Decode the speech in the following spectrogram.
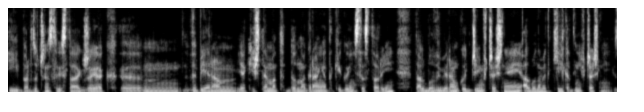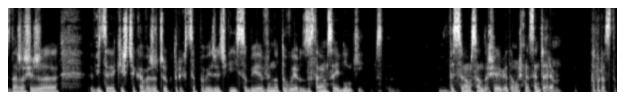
i bardzo często jest tak, że jak um, wybieram jakiś temat do nagrania takiego Instastory, to albo wybieram go dzień wcześniej, albo nawet kilka dni wcześniej. Zdarza się, że widzę jakieś ciekawe rzeczy, o których chcę powiedzieć i sobie je wynotowuję. Zostawiam sobie linki. Wysyłam sam do siebie wiadomość messengerem. Po prostu.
